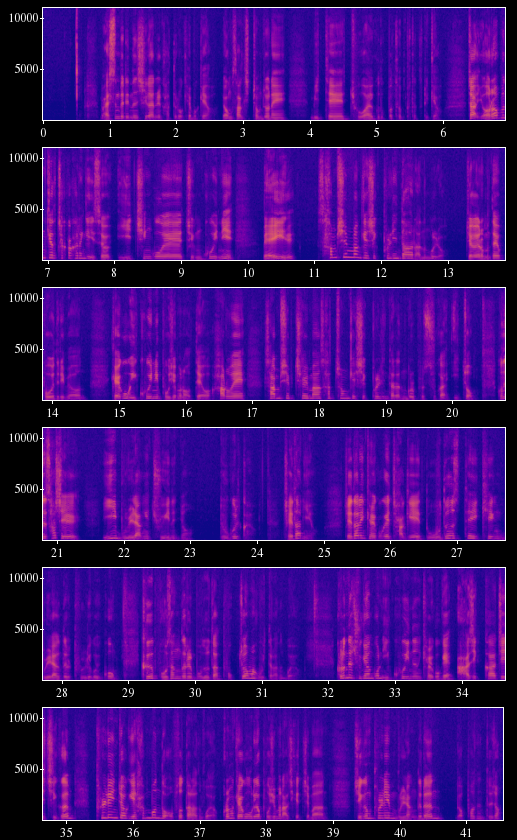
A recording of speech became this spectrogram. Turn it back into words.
말씀드리는 시간을 갖도록 해볼게요. 영상 시청 전에 밑에 좋아요 구독 버튼 부탁드릴게요. 자 여러분께서 착각하는 게 있어요. 이 친구의 지금 코인이 매일 30만 개씩 풀린다라는 걸요. 제가 여러분한테 보여드리면 결국 이 코인이 보시면 어때요? 하루에 37만 4천 개씩 풀린다는 걸 볼 수가 있죠. 근데 사실 이 물량의 주인은요 누구일까요? 재단이에요. 재단이 결국에 자기의 노드 스테이킹 물량들을 돌리고 있고 그 보상들을 모두 다 독점하고 있다는 거예요. 그런데 중요한 건 이 코인은 결국에 아직까지 지금 풀린 적이 한 번도 없었다라는 거예요. 그러면 결국 우리가 보시면 아시겠지만 지금 풀린 물량들은 몇 퍼센트죠?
